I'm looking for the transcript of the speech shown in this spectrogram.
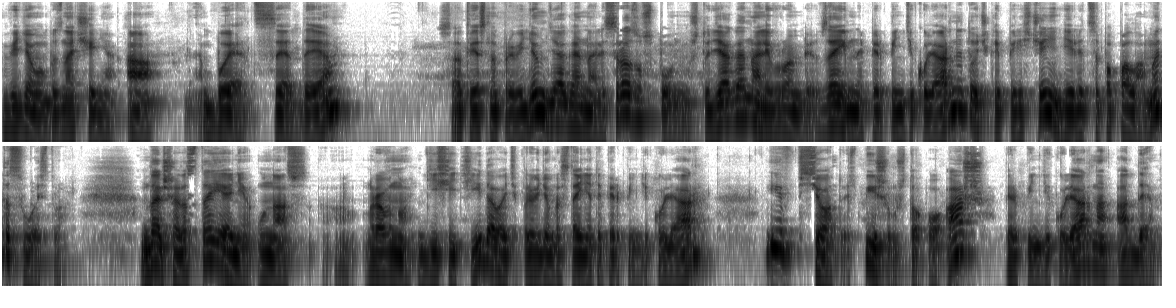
Введем обозначение А, Б, С, Д. Соответственно, проведем диагонали. Сразу вспомним, что диагонали в ромбе взаимно перпендикулярны, точкой пересечения делятся пополам. Это свойство. Дальше расстояние у нас равно 10. Давайте проведем расстояние, это перпендикуляр. И все. То есть пишем, что OH перпендикулярно AD.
